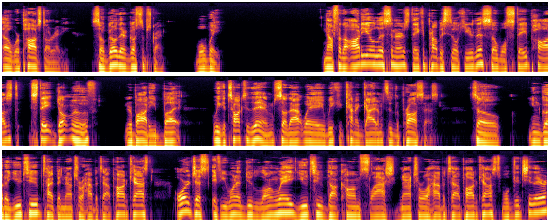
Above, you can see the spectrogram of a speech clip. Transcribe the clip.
oh, we're paused already. So go there, go subscribe. We'll wait. Now for the audio listeners, they could probably still hear this, so we'll stay paused. Stay, don't move your body, but we could talk to them so that way we could kind of guide them through the process. So you can go to YouTube, type in Natural Habitat Podcast, or just if you want to do the long way, youtube.com slash natural habitat podcast We'll get you there.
